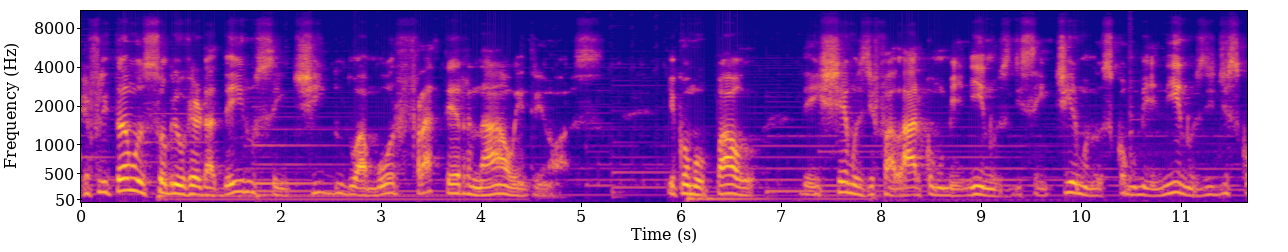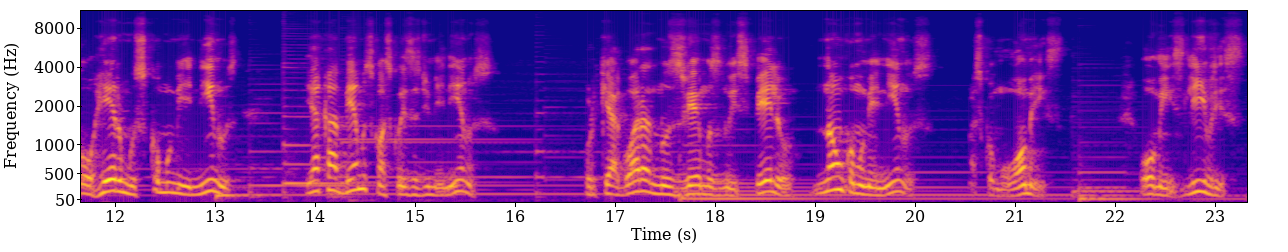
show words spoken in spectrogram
Reflitamos sobre o verdadeiro sentido do amor fraternal entre nós. E como Paulo, deixemos de falar como meninos, de sentirmos-nos como meninos, de discorrermos como meninos e acabemos com as coisas de meninos. Porque agora nos vemos no espelho não como meninos, mas como homens, homens livres,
